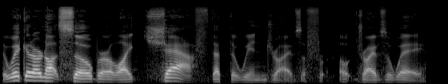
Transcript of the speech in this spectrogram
The wicked are not so, but are like chaff that the wind drives, oh, drives away.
